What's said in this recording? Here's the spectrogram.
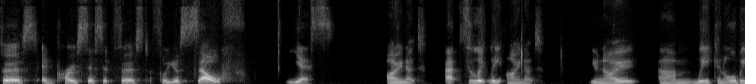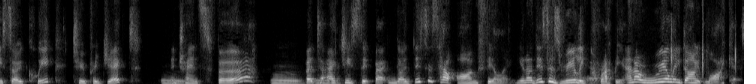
first and process it first for yourself. Yes, own it. Absolutely own it. You know, um, we can all be so quick to project and Mm, transfer, mm, but to mm. actually sit back and go, this is how I'm feeling. You know, this is really Yeah. crappy and I really don't like it.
